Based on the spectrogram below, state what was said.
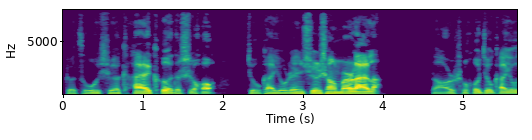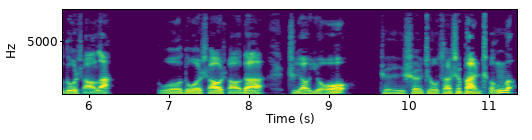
这族学开课的时候，就该有人寻上门来了，到时候就看有多少了。多多少少的，只要有这事儿，就算是办成了。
